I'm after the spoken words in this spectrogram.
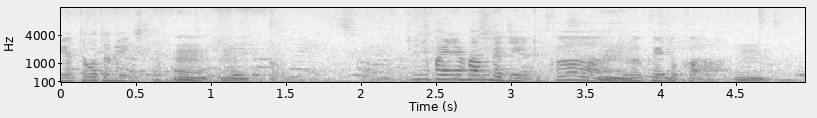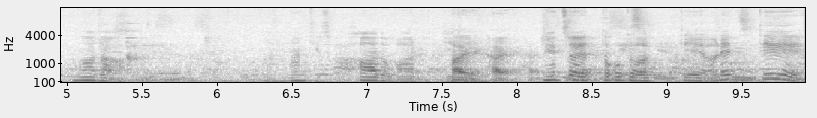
やったことないんですけど、うんうん。普通にファイナルファンタジーとか、うんドラクエとか、うん。まだなんていうんですかハードがあるっていう、はいはいはい。やつをやったことがあってあれって、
